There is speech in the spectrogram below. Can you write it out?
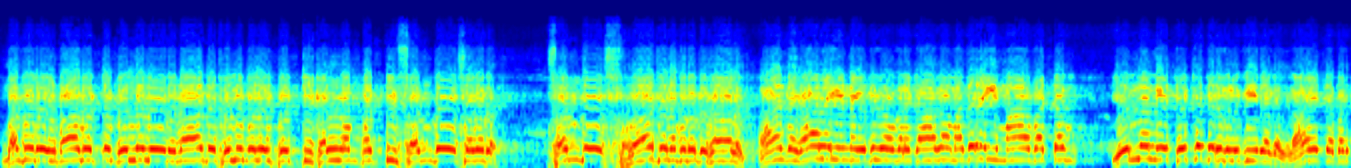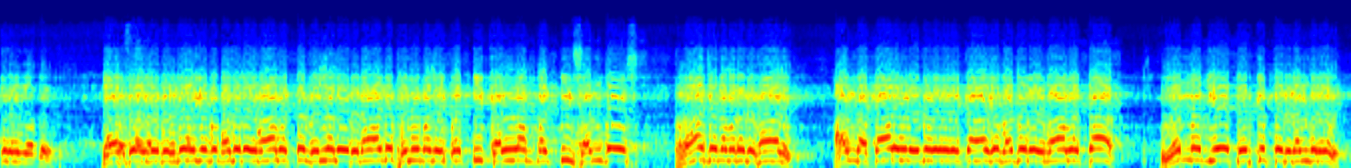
மதுரை மாவட்டம் வெள்ளலூர் நாடு புலிமலை பெட்டி கள்ளம்பட்டி சந்தோஷ் ராஜன் அவரது காலை. அந்த காலை என்னை எதிர்கொள்வதற்காக மதுரை மாவட்டம் எம்எம்ஏ தெற்கு தெருவில் வீரர்கள். ஆயத்தப்படுத்திக் கொள்ளுங்க மதுரை மாவட்டம் வெள்ளலூர் நாடு புலிமலை பட்டி கள்ளம்பட்டி சந்தோஷ் ராஜன் அவரது காலை அந்த காலையில் எதிர்கொள்வதற்காக மதுரை மாவட்டம் எம்எம்ஏ தெற்கு தெரு நண்பர்கள்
